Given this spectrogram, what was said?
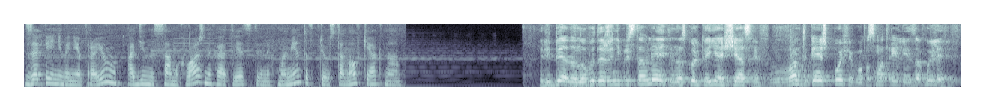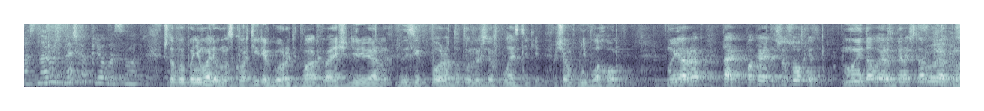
Запенивание проемов – один из самых важных и ответственных моментов при установке окна. Ребята, ну вы даже не представляете, насколько я счастлив. Вам-то, конечно, пофигу, посмотрели и забыли. А снаружи знаешь, как клево смотрится? Чтобы вы понимали, у нас в квартире в городе два окна еще деревянных до сих пор, а тут уже все в пластике, причем в неплохом. Ну я рад. Так, пока это все сохнет, мы давай разбирать второе окно.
